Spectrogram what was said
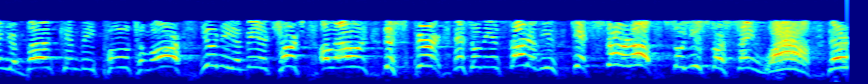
and your buds can be pulled tomorrow. You need to be in church allowing the spirit that's on the inside of you get stirred up so you start saying, Wow, there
